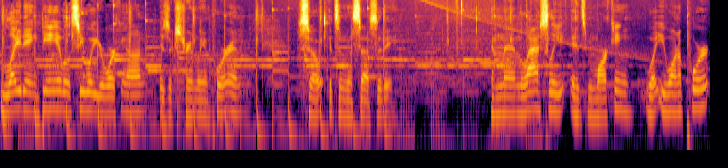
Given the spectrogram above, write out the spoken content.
lighting, being able to see what you're working on is extremely important. So it's a necessity. And then lastly, it's marking what you want to port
